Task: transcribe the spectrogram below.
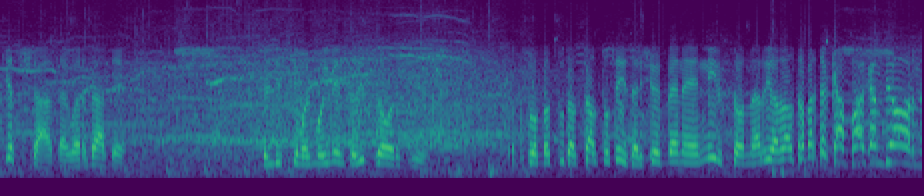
schiacciata guardate. Bellissimo il movimento di Zorzi sua battuta al salto tesa riceve bene Nilsson arriva dall'altra parte del campo a Cambiorn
